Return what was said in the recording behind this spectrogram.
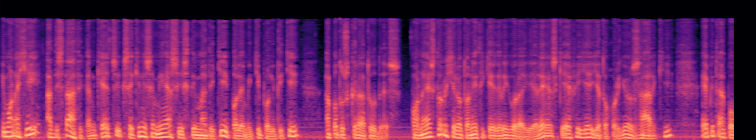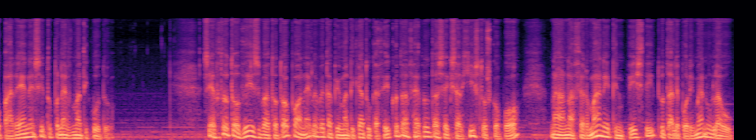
Οι μοναχοί αντιστάθηκαν και έτσι ξεκίνησε μια συστηματική πολεμική πολιτική από τους κρατούντες. Ο Νέστορ χειροτονήθηκε γρήγορα ιερέας και έφυγε για το χωριό Ζάρκι έπειτα από παρένεση του πνευματικού του. Σε αυτό το δύσβατο τόπο ανέλαβε τα ποιηματικά του καθήκοντα θέτοντας εξ αρχής το σκοπό να αναθερμάνει την πίστη του ταλαιπωρημένου λαού.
